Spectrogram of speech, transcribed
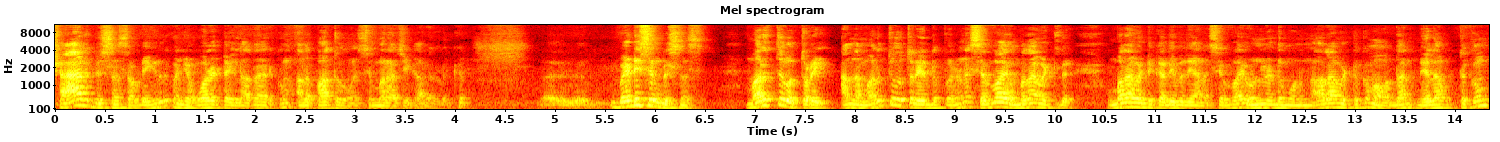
ஷேர் பிஸ்னஸ் அப்படிங்கிறது கொஞ்சம் வாலட்டைலாக தான் இருக்கும். அதை பார்த்துக்கோங்க சிம்மராசிக்காரர்களுக்கு. மெடிசன் பிஸ்னஸ் மருத்துவத்துறை. அந்த மருத்துவத்துறை என்று பார்த்தீங்கன்னா செவ்வாய் ஒன்பதாம் வீட்டில் ஒன்பதாம் வீட்டுக்கு அதிபதியான செவ்வாய். ஒன்று ரெண்டு மூணு நாலாம் வீட்டுக்கும் அவன் தான். நிலத்துக்கும்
